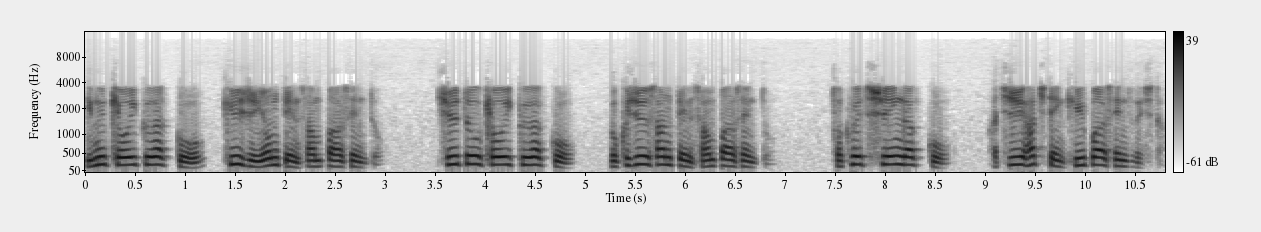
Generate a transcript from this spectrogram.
務教育学校94.3%、中等教育学校63.3%、特別支援学校88.9%でした。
